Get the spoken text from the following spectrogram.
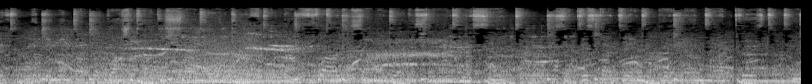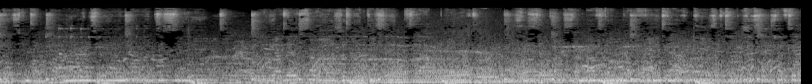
Tu nunca tocaste na questão Na falha, só na proteção de você Sempre estadia me apoiando na cruz Mas uma parte de um tipo de sangue E a Deus não ajuda a dizer desapoio Se você pensa na forma da idade Se você faz o que eu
